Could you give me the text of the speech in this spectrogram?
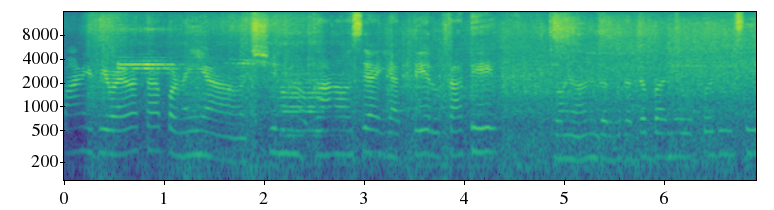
પાણી પીવા આવ્યા હતા, પણ અહીંયા શિવનો ઘાણો છે, અહીંયા તેલ કાઢે. તો અંદર બધા ને એવું પડ્યું છે.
